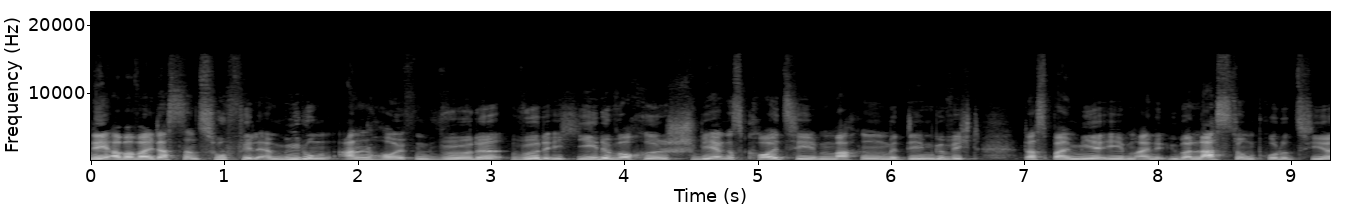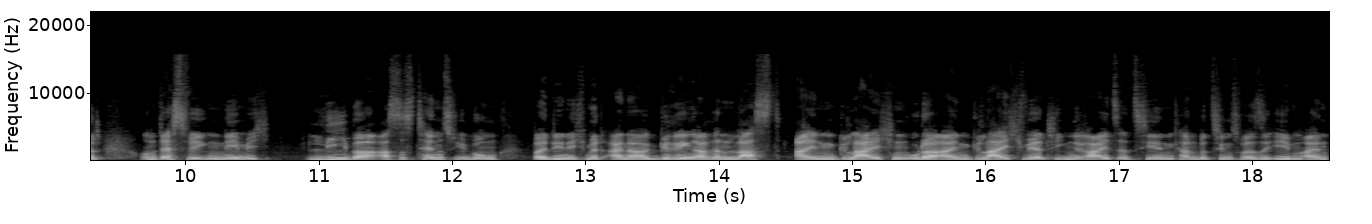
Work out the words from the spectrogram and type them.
Nee, aber weil das dann zu viel Ermüdung anhäufen würde, würde ich jede Woche schweres Kreuzheben machen mit dem Gewicht, das bei mir eben eine Überlastung produziert. Und deswegen nehme ich lieber Assistenzübungen, bei denen ich mit einer geringeren Last einen gleichen oder einen gleichwertigen Reiz erzielen kann, beziehungsweise eben einen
